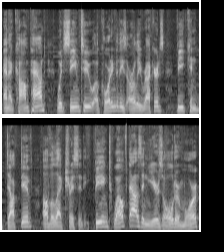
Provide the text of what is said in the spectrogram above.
and a compound which seemed to, according to these early records, be conductive of electricity. Being 12,000 years old or more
